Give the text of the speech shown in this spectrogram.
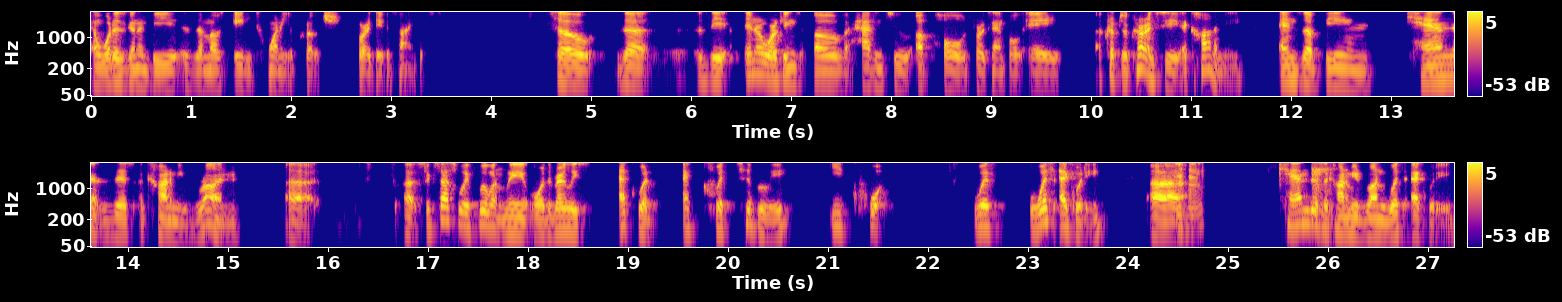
and what is going to be the most 80-20 approach for a data scientist. So the the inner workings of having to uphold, for example, a a cryptocurrency economy ends up being can this economy run uh, uh, successfully, fluently, or the very least equi- equitably, equi- with with equity? Uh, mm-hmm. Can this economy run with equity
